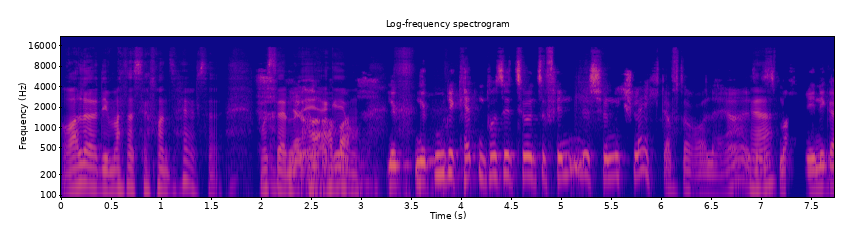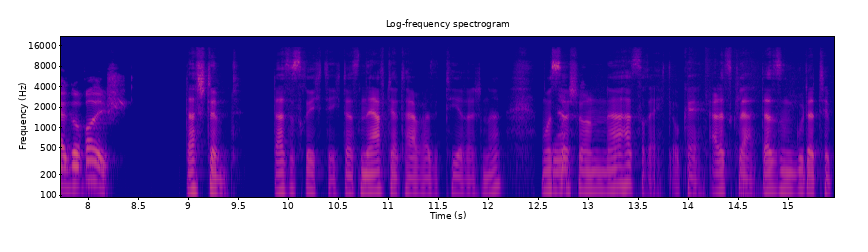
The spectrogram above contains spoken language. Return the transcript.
Rolle, die macht das ja von selbst. Muss ja, eine aber ergeben. eine, eine gute Kettenposition zu finden, ist schon nicht schlecht auf der Rolle. Ja? Also Ja. es macht weniger Geräusch. Das stimmt. Das ist richtig. Das nervt ja teilweise tierisch, ne? Muss ja, Ja. schon, na, hast du recht. Okay, alles klar. Das ist ein guter Tipp.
